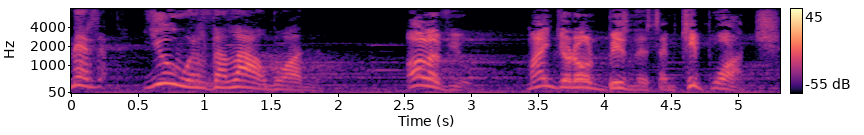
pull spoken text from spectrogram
Merda, you were the loud one. All of you, mind your own business and keep watch.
